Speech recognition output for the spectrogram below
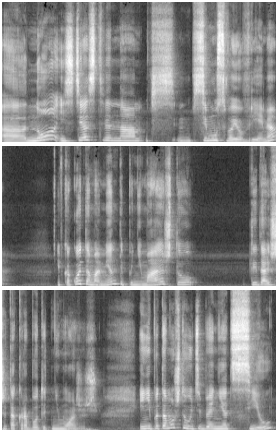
Э, но, естественно, всему свое время. И в какой-то момент ты понимаешь, что ты дальше так работать не можешь. И не потому, что у тебя нет сил,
